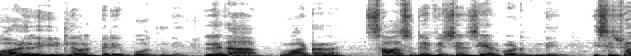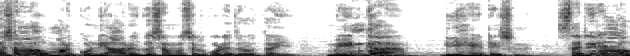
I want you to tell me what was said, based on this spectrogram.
బాడీలో హీట్ లెవెల్ పెరిగిపోతుంది లేదా వాటర్ సాల్స్ డెఫిషియన్సీ ఏర్పడుతుంది. ఈ సిచ్యువేషన్లో మనకు కొన్ని ఆరోగ్య సమస్యలు కూడా ఎదురవుతాయి. మెయిన్గా డిహైడ్రేషన్. శరీరంలో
